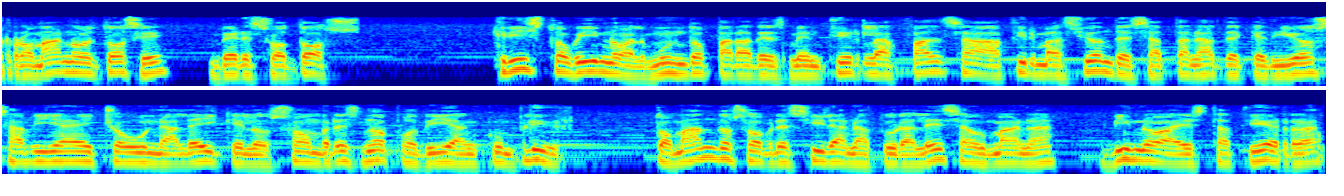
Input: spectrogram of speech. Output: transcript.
Romanos 12, verso 2. Cristo vino al mundo para desmentir la falsa afirmación de Satanás de que Dios había hecho una ley que los hombres no podían cumplir. Tomando sobre sí la naturaleza humana, vino a esta tierra,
